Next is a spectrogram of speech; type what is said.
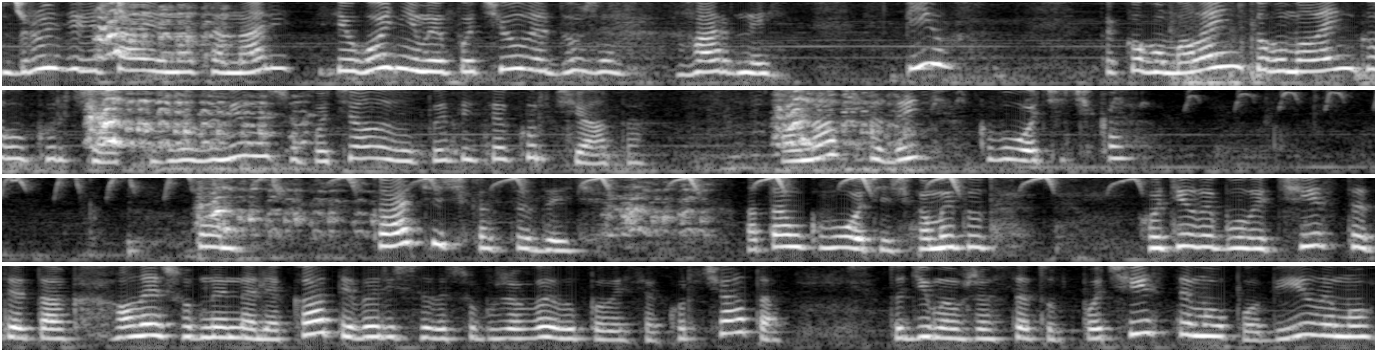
Друзі, вітаю на каналі. Сьогодні ми почули дуже гарний спів такого маленького-маленького курчатка. Зрозуміли, що почали лупитися курчата. А в нас сидить квочечка. Там качечка сидить, а там квочечка. Ми тут хотіли були чистити так, але щоб не налякати, вирішили, щоб вже вилупилися курчата. Тоді ми вже все тут почистимо, побілимо,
